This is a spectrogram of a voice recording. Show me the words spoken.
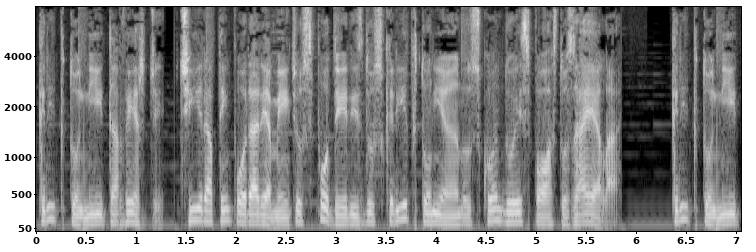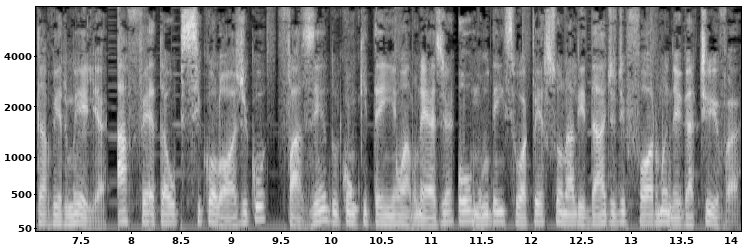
Kryptonita verde tira temporariamente os poderes dos kryptonianos quando expostos a ela. Kryptonita vermelha afeta o psicológico, fazendo com que tenham amnésia ou mudem sua personalidade de forma negativa.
